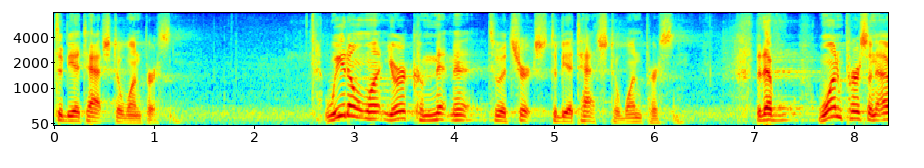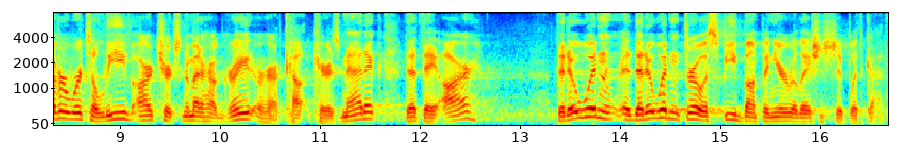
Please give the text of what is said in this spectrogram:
to be attached to one person. We don't want your commitment to a church to be attached to one person. That if one person ever were to leave our church, no matter how great or how charismatic that they are, that it wouldn't, that it wouldn't throw a speed bump in your relationship with God.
